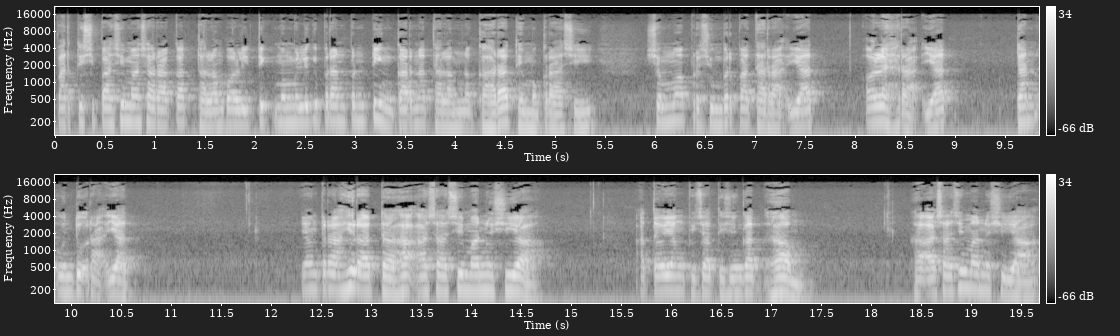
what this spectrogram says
partisipasi masyarakat dalam politik memiliki peran penting karena dalam negara demokrasi semua bersumber pada rakyat, oleh rakyat, dan untuk rakyat. Yang terakhir ada hak asasi manusia atau yang bisa disingkat HAM. Hak asasi manusia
